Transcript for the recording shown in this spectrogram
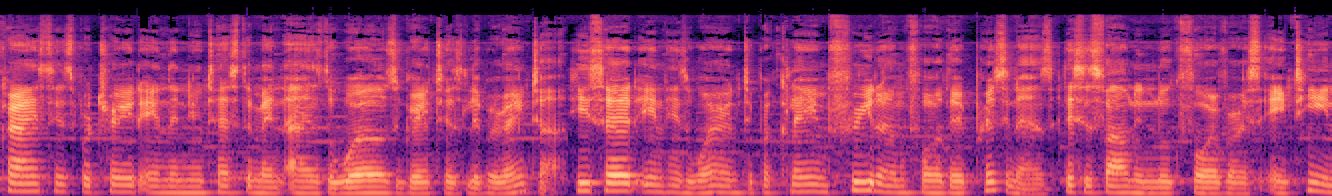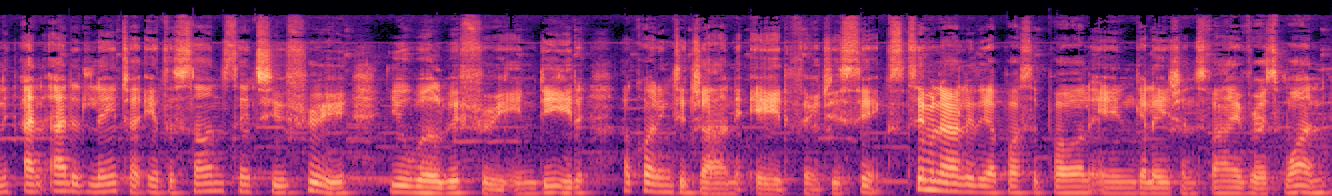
Christ is portrayed in the New Testament as the world's greatest liberator. He said in his word to proclaim freedom for the prisoners. This is found in Luke 4, verse 18, and added later, If the Son sets you free, you will be free indeed, according to John 8, 36. Similarly, the Apostle Paul in Galatians 5, verse 1,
